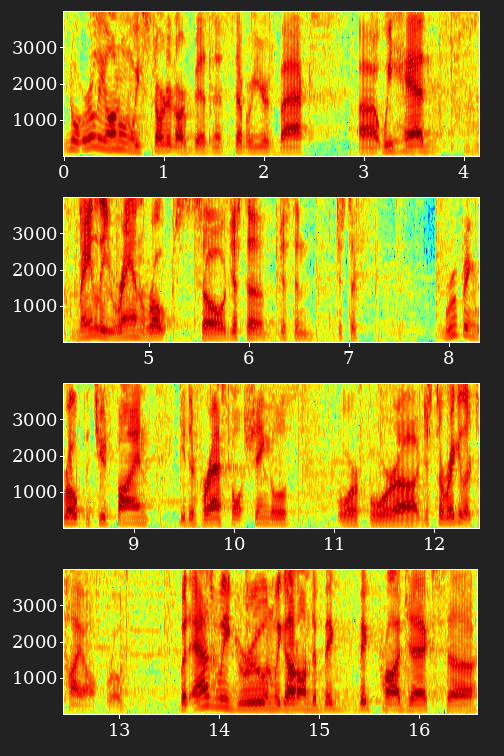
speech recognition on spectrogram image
You know, early on when we started our business several years back, uh, we had mainly ran ropes. So just a, just, a, just a roofing rope that you'd find either for asphalt shingles or for uh, just a regular tie-off rope. But as we grew and we got onto big, big projects, uh,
